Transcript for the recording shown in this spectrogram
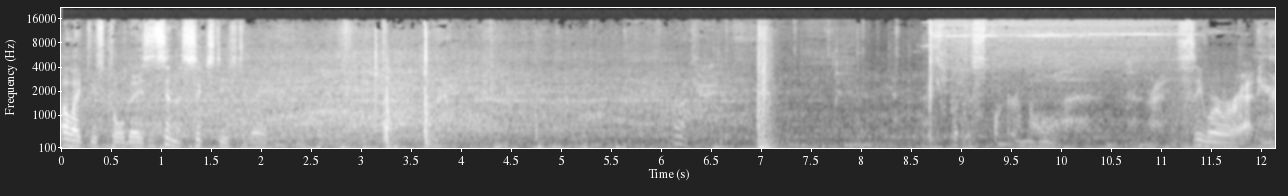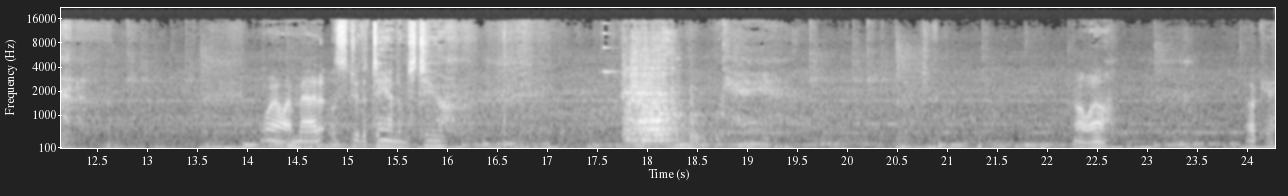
I like these cold days. It's in the 60s today. The too. Okay. Oh, wow. Okay.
